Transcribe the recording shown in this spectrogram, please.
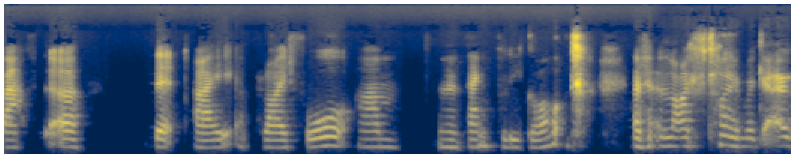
BAFTA that I applied for. Um, and then thankfully got a lifetime ago.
